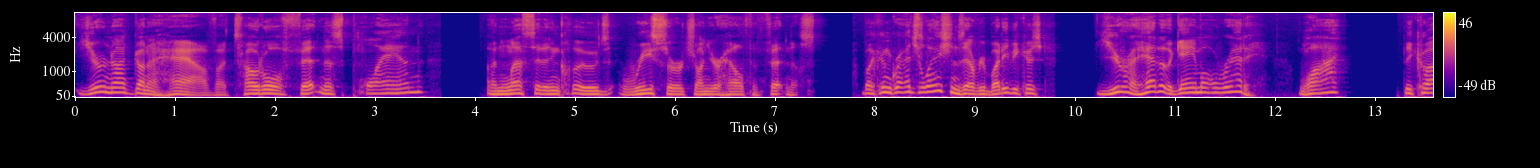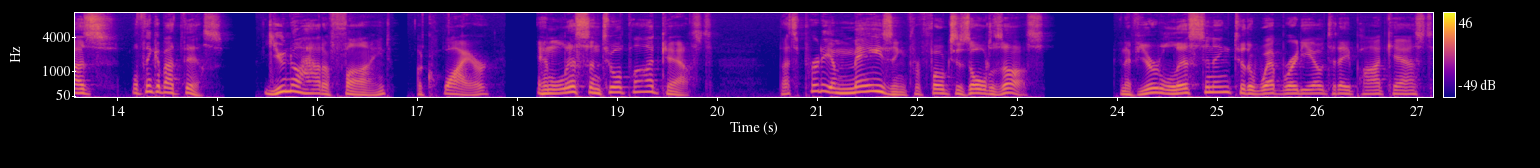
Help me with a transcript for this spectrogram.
You're not going to have a total fitness plan unless it includes research on your health and fitness. But congratulations, everybody, because you're ahead of the game already. Why? Because, well, think about this. You know how to find, acquire, and listen to a podcast. That's pretty amazing for folks as old as us. And if you're listening to the Web Radio Today podcast,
